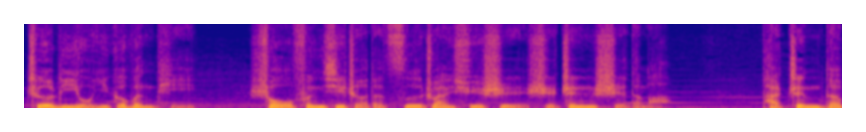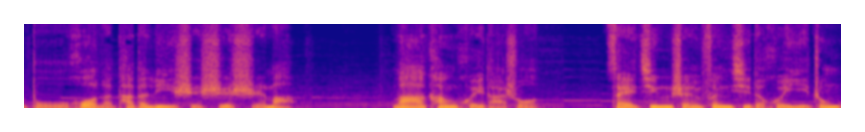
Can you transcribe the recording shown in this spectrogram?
这里有一个问题：受分析者的自传叙事是真实的吗？他真的捕获了他的历史事实吗？拉康回答说，在精神分析的回忆中，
